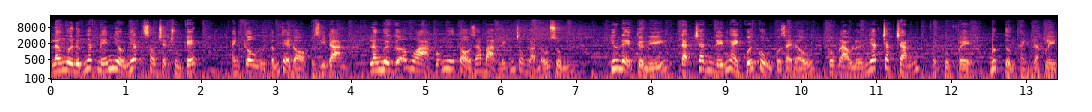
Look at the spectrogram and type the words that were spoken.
là người được nhắc đến nhiều nhất sau trận chung kết. Anh câu được tấm thẻ đỏ của Zidane là người gỡ hòa cũng như tỏ ra bản lĩnh trong loạt đấu súng. Nhưng để tuyển Ý đặt chân đến ngày cuối cùng của giải đấu, công lao lớn nhất chắc chắn phải thuộc về bức tường thành Berlin.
